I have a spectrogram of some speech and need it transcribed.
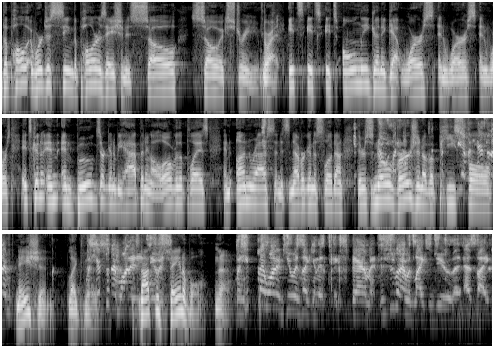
the pol- we're just seeing the polarization is so so extreme. Right. It's it's it's only going to get worse and worse and worse. It's going to and, and boogs are going to be happening all over the place and unrest and it's never going to slow down. There's no version of a peaceful here's what I- nation like this. what It's not do is- sustainable. No. But here's what I want to do is like an experiment. This is what I would like to do as like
